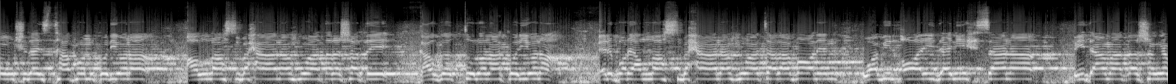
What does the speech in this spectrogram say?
অংশীদার স্থাপন করিও না। আল্লাহ সুবহানাহু ওয়া তাআলার সাথে কাউকে তুলনা করিও না। এরপরে আল্লাহ সুবহানাহু বলেন পিতা মাতার সঙ্গে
